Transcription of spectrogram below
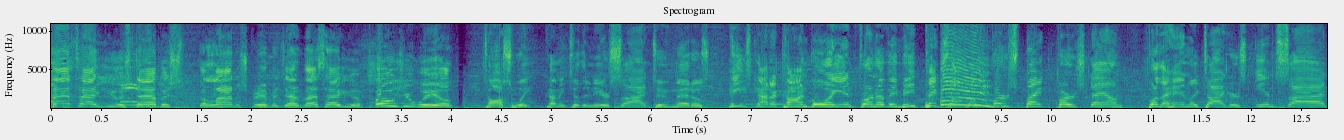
That's how you establish the line of scrimmage, Adam. That's how you impose your will. Toss sweep coming to the near side to Meadows. He's got a convoy in front of him. He picks up the first bank first down for the Handley Tigers inside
